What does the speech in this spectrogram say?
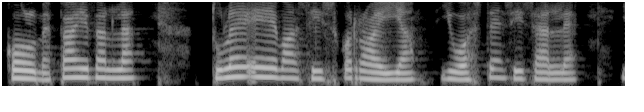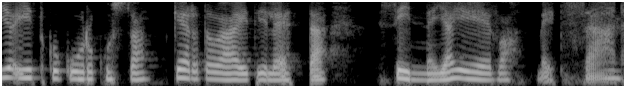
kolme päivällä tulee Eevan sisko Raija juosten sisälle ja itkukurkussa kertoo äitille, että sinne jäi Eeva metsään.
